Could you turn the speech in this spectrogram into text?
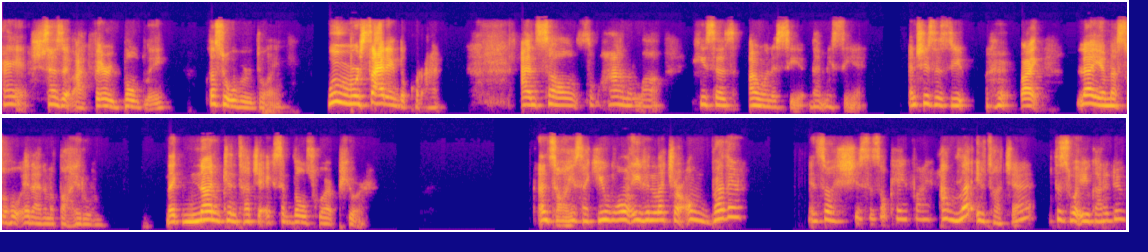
Right? She says it like very boldly. That's what we were doing. We were reciting the Quran. And so, subhanAllah, he says, I want to see it. Let me see it. And she says, you like, لا يمسه إلا المطهرون. Like none can touch it except those who are pure. And so he's like, You won't even let your own brother? And so she says, Okay, fine. I'll let you touch it. This is what you got to do.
